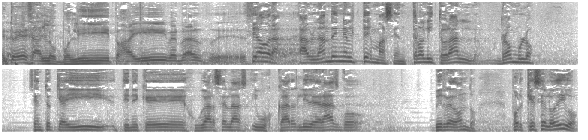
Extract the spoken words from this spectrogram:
Entonces, a los bolitos ahí, ¿verdad? Eh, Y ahora, hablando en el tema central litoral, Rómulo, siento que ahí tiene que jugárselas y buscar liderazgo Luis Redondo. ¿Por qué se lo digo?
